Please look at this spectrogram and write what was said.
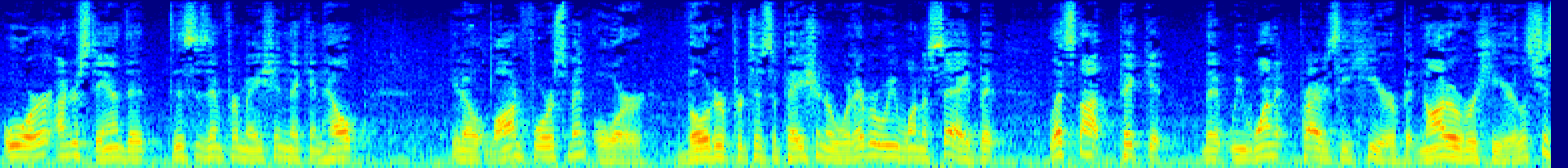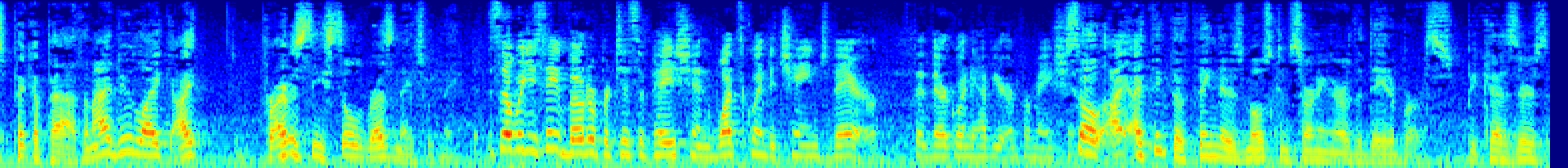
or understand that this is information that can help, you know, law enforcement or voter participation or whatever we want to say. But let's not pick it that we want privacy here, but not over here. Let's just pick a path. And I do like I privacy still resonates with me. So when you say voter participation, what's going to change there? That they're going to have your information? So I, I think the thing that is most concerning are the date of births because there's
